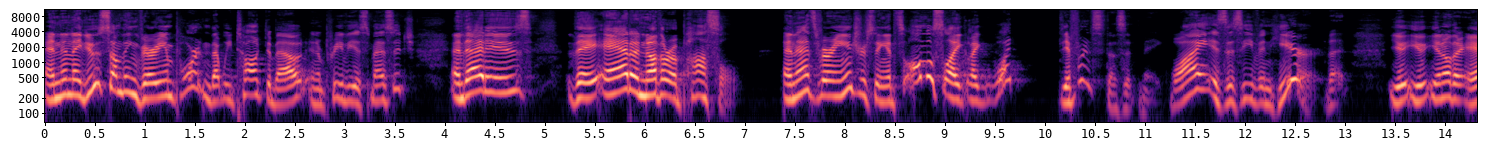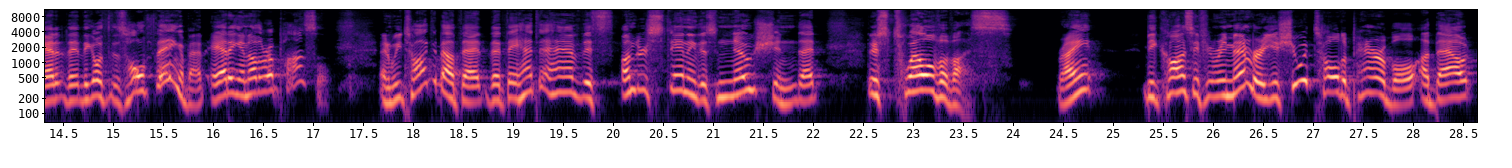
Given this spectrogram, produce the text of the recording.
and then they do something very important that we talked about in a previous message, and that is they add another apostle. And that's very interesting. It's almost like, like what difference does it make? Why is this even here? That you, you, you know, they're added, they, they go through this whole thing about adding another apostle. And we talked about that, that they had to have this understanding, this notion that there's 12 of us, right? Because if you remember, Yeshua told a parable about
